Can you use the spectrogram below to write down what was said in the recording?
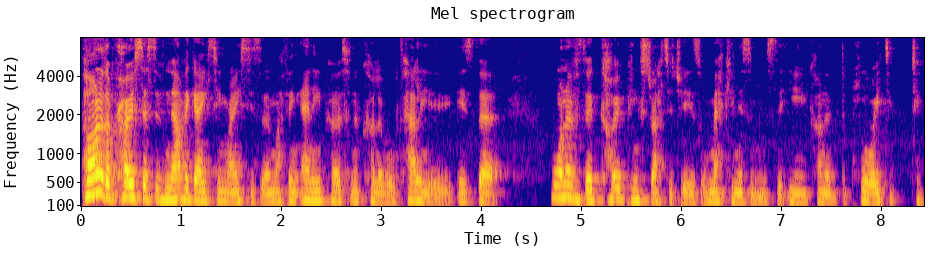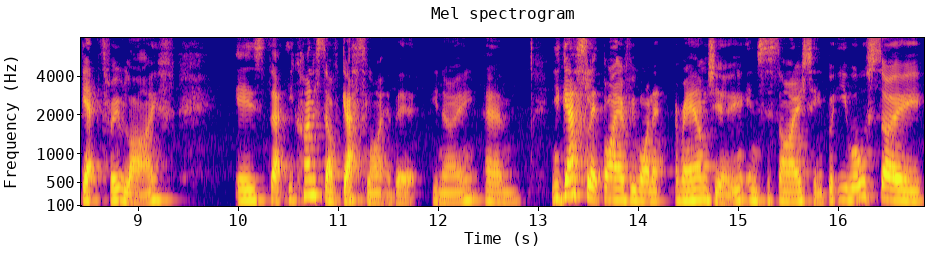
part of the process of navigating racism, I think any person of colour will tell you, is that one of the coping strategies or mechanisms that you kind of deploy to, to get through life is that you kind of self gaslight a bit, you know. Um, you gaslit by everyone around you in society, but you also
